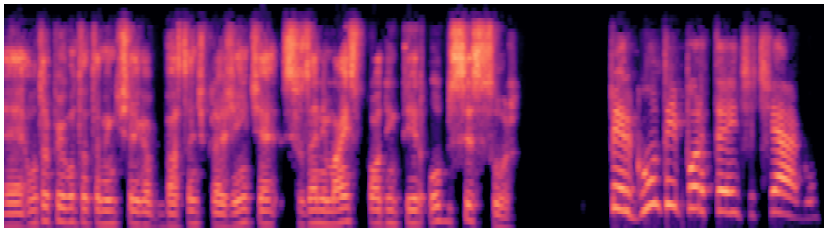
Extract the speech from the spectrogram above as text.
é, outra pergunta também que chega bastante para a gente é se os animais podem ter obsessor. Pergunta importante, Tiago.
